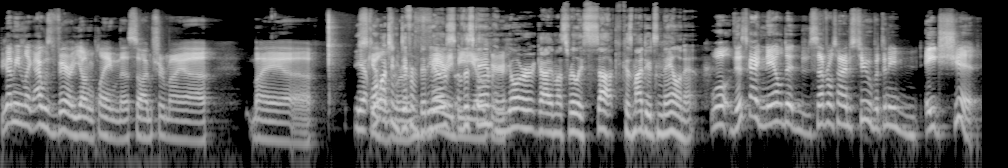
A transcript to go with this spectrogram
Because I mean, like I was very young playing this, so I'm sure my uh my uh Yeah, we're watching different videos of this game, and your guy must really suck because my dude's nailing it. Well, this guy nailed it several times too, but then he ate shit.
